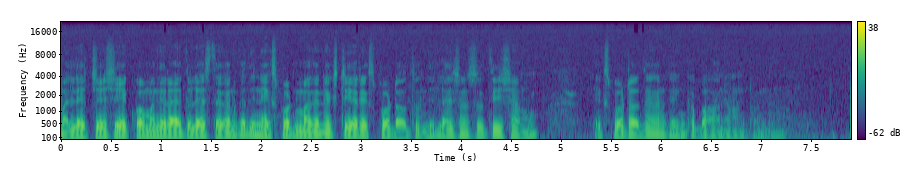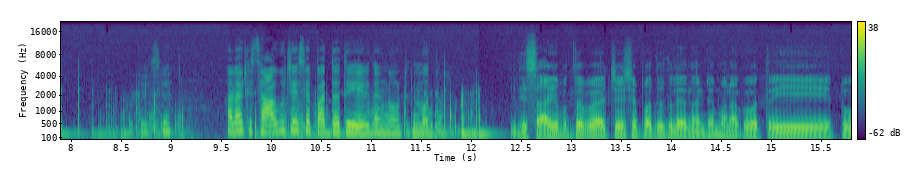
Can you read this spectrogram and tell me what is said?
మళ్ళీ వచ్చేసి ఎక్కువ మంది రైతులు వేస్తే కనుక దీన్ని ఎక్స్పోర్ట్ మాది నెక్స్ట్ ఇయర్ ఎక్స్పోర్ట్ అవుతుంది. లైసెన్స్ తీసాము ఎక్స్పోర్ట్ అవుతే కనుక ఇంకా బాగానే ఉంటుంది. Okay sir. అలాగే సాగు చేసే పద్ధతి ఏ విధంగా ఉంటుంది మొత్తం? ఇది సాగిపోతే చేసే పద్ధతులు ఏంటంటే మనకు ఒక త్రీ టూ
